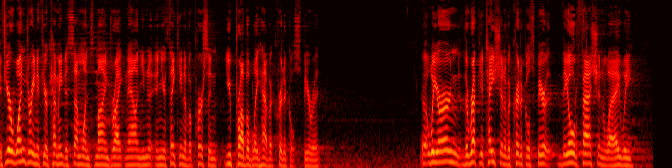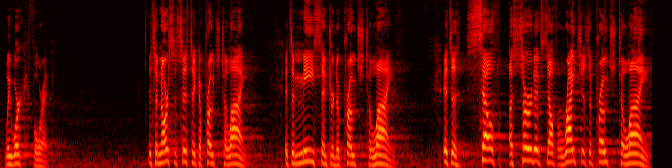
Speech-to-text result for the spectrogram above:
If you're wondering if you're coming to someone's mind right now and, you, and you're thinking of a person, you probably have a critical spirit. Uh, we earn the reputation of a critical spirit the old fashioned way, we, we work for it. It's a narcissistic approach to life, it's a me centered approach to life. It's a self assertive, self righteous approach to life.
